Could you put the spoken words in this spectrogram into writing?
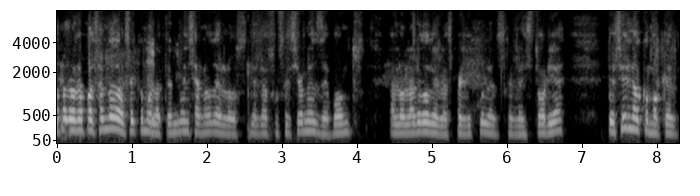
sí, pero repasando así como la tendencia, ¿no? De los de las sucesiones de Bond a lo largo de las películas de la historia, pues sí, ¿no? Como que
